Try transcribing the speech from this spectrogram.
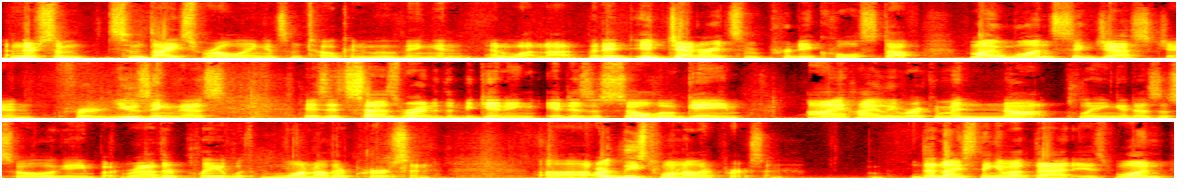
and there's some some dice rolling and some token moving and, and whatnot. But it, it generates some pretty cool stuff. My one suggestion for using this is it says right at the beginning it is a solo game. I highly recommend not playing it as a solo game, but rather play it with one other person, uh, or at least one other person the nice thing about that is one,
